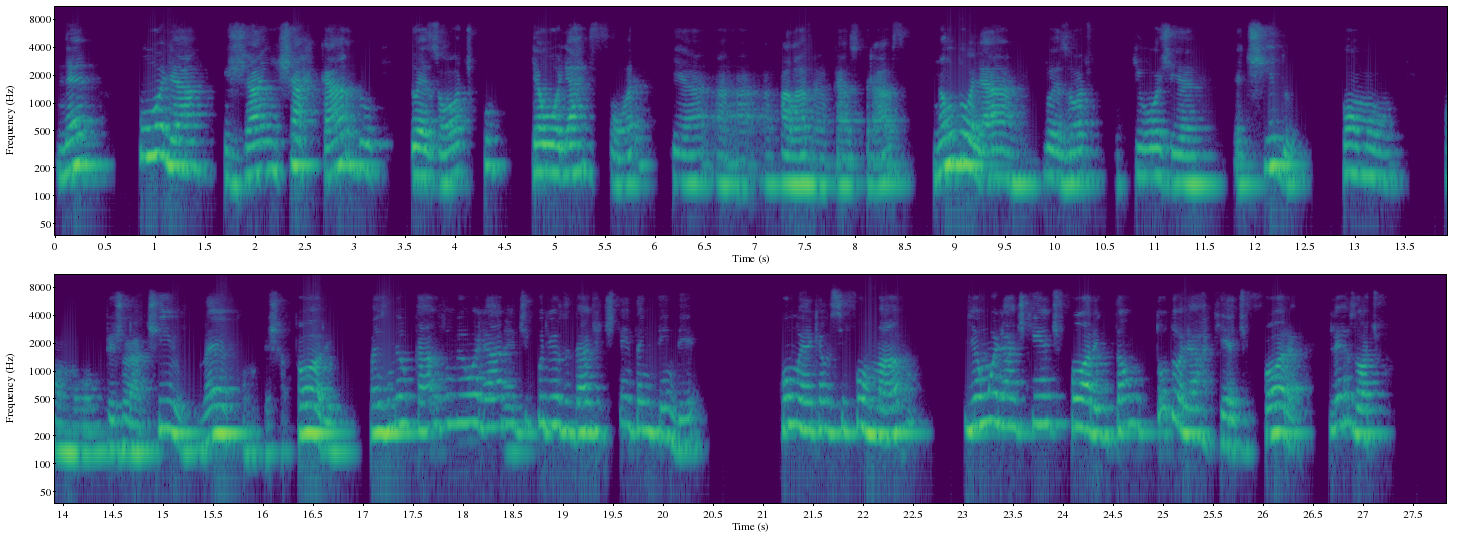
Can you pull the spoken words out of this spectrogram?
né? o olhar já encharcado do exótico, que é o olhar de fora, que é a, a, a palavra, no caso, traz, não do olhar do exótico que hoje é, é tido como, como pejorativo, né, como vexatório, mas no meu caso, o meu olhar é de curiosidade de tentar entender como é que elas se formavam e é um olhar de quem é de fora. Então, todo olhar que é de fora, ele é exótico,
